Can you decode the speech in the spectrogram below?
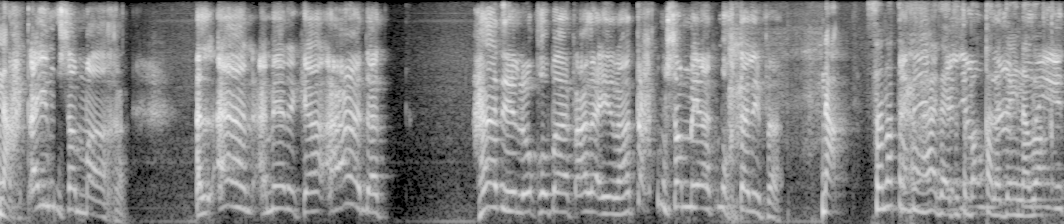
نعم. تحت أي مسمى آخر الآن أمريكا أعادت هذه العقوبات على إيران تحت مسميات مختلفة نعم سنطرح هذا إذا تبقى لدينا وقت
